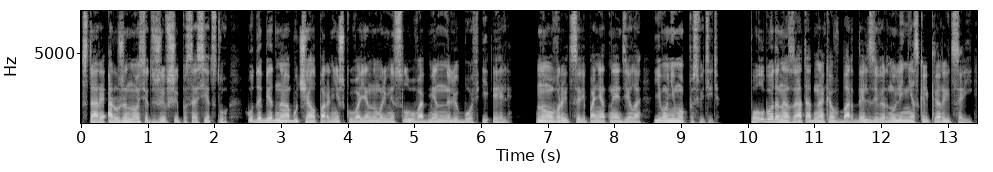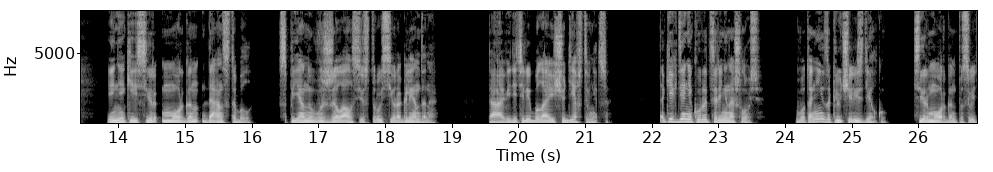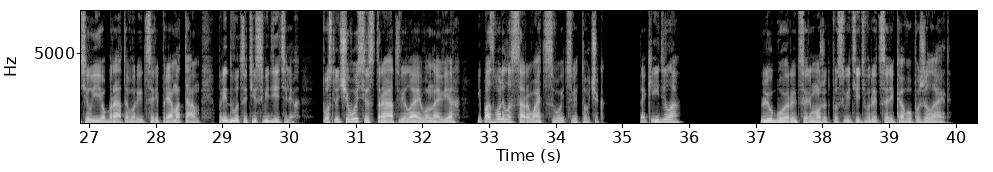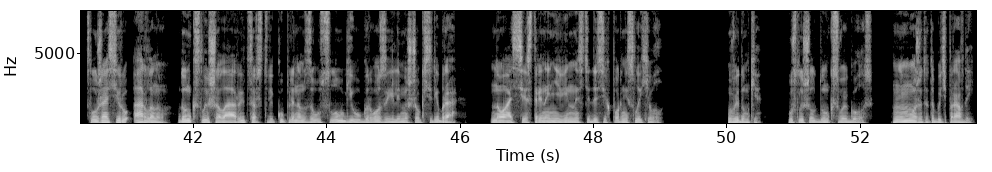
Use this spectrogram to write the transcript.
Старый оруженосец, живший по соседству, худо-бедно обучал парнишку военному ремеслу в обмен на любовь и эль. Но в рыцаре, понятное дело, его не мог посвятить. Полгода назад, однако, в бордель завернули несколько рыцарей, и некий сир Морган Данстебл с пьяну возжелал сестру сира Глендона. Та, видите ли, была еще девственница. Таких денег у рыцаря не нашлось. Вот они и заключили сделку. Сир Морган посвятил ее брата в рыцаре прямо там, при двадцати свидетелях, после чего сестра отвела его наверх и позволила сорвать свой цветочек. Такие дела. Любой рыцарь может посвятить в рыцаре, кого пожелает. Служа Сиру Арлану, Дунк слышала о рыцарстве, купленном за услуги, угрозы или мешок серебра, но о сестренной невинности до сих пор не слыхивал. «Выдумки», — услышал Дунк свой голос. «Не может это быть правдой».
